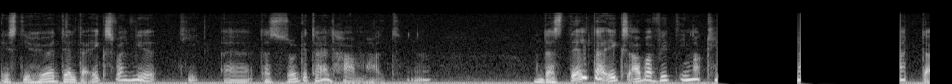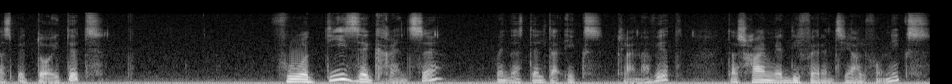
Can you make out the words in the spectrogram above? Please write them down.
ist die Höhe Delta x, weil wir die, äh, das so geteilt haben halt. Ja? Und das Delta x aber wird immer kleiner. Das bedeutet, für diese Grenze, wenn das Delta x kleiner wird, da schreiben wir Differential von x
